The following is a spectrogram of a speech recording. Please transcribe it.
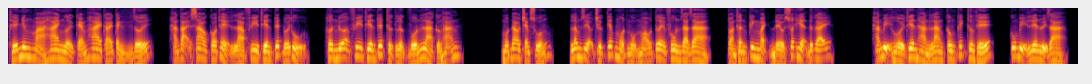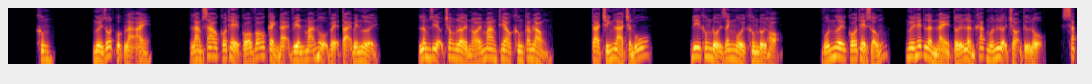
thế nhưng mà hai người kém hai cái cảnh giới, hắn tại sao có thể là phi thiên tuyết đối thủ? Hơn nữa phi thiên tuyết thực lực vốn là cường hãn. Một đao chém xuống, lâm diệu trực tiếp một ngụm máu tươi phun ra ra, toàn thân kinh mạch đều xuất hiện đứt gãy. Hắn bị hồi thiên hàn lang công kích thương thế, cũng bị liên lụy ra. Không. Người rốt cuộc là ai? Làm sao có thể có võ cảnh đại viên mãn hộ vệ tại bên người? Lâm diệu trong lời nói mang theo không cam lòng. Ta chính là trần vũ. Đi không đổi danh ngồi không đổi họ vốn ngươi có thể sống, ngươi hết lần này tới lần khác muốn lựa chọn tử lộ, sắt.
